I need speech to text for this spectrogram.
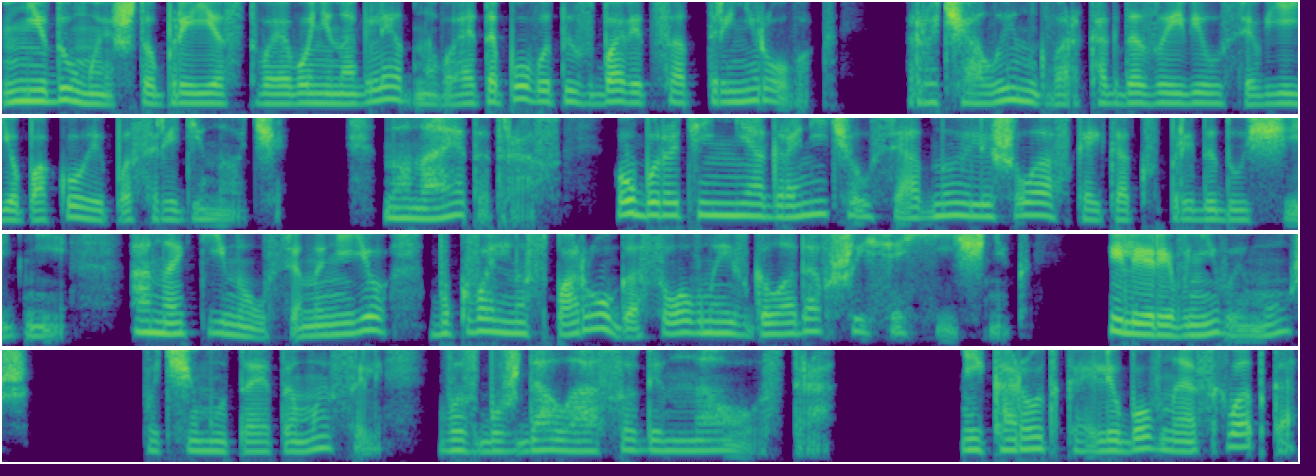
«Не думай, что приезд твоего ненаглядного — это повод избавиться от тренировок», — рычал Ингвар, когда заявился в ее покое посреди ночи. Но на этот раз оборотень не ограничился одной лишь лаской, как в предыдущие дни, а накинулся на нее буквально с порога, словно изголодавшийся хищник. Или ревнивый муж. Почему-то эта мысль возбуждала особенно остро. И короткая любовная схватка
